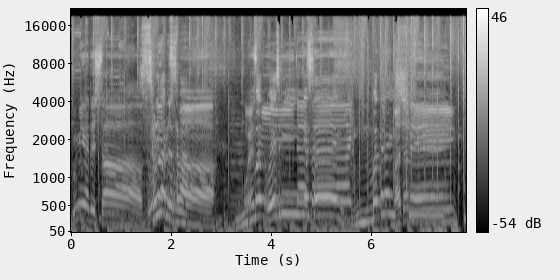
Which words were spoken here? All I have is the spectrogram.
ふみやでした。それでは皆様おやすみ。なさい。また来週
